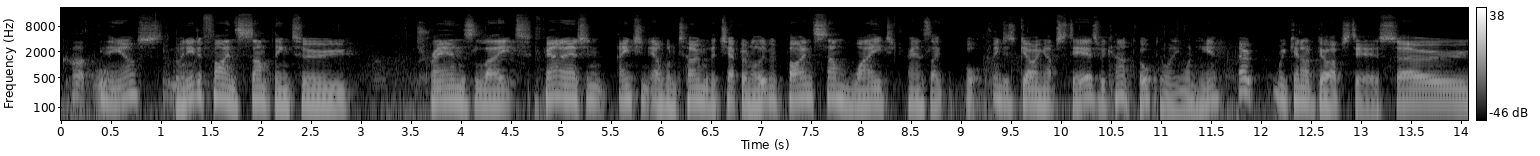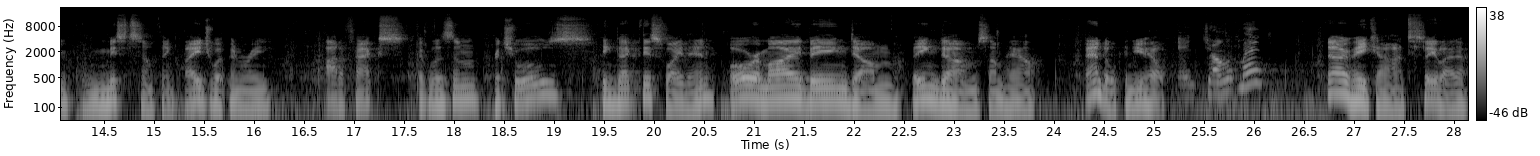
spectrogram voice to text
Kirkwall? anything else? We need to find something to translate. Found an ancient, ancient elven tome with a chapter on Eluvian. Find some way to translate the book. I mean, just going upstairs. We can't talk to anyone here. Nope, we cannot go upstairs. So, missed something. Age weaponry. Artifacts, herbalism, rituals. Think back this way then. Or am I being dumb? Being dumb somehow. Sandal, can you help? Enchantment? No, he can't. See you later.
